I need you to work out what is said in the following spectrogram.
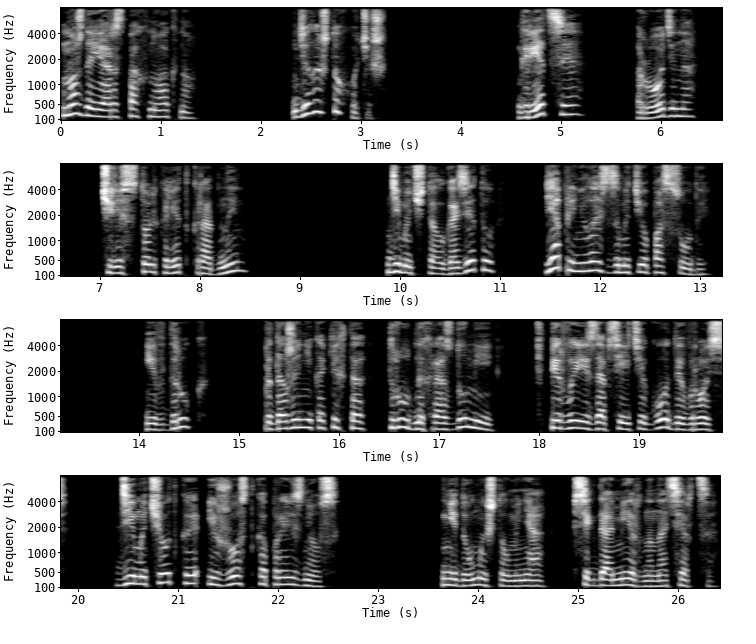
«Можно я распахну окно?» «Делай, что хочешь». Греция, родина, через столько лет к родным. Дима читал газету, я принялась за мытье посуды. И вдруг, в продолжении каких-то трудных раздумий, впервые за все эти годы врозь, Дима четко и жестко произнес. «Не думай, что у меня всегда мирно на сердце.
